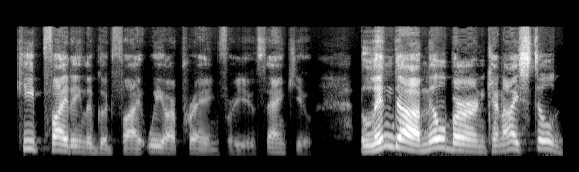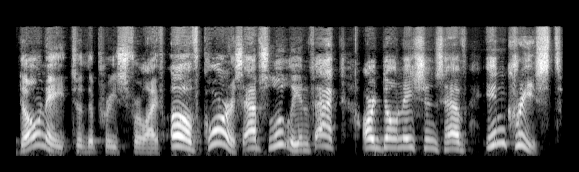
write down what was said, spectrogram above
Keep fighting the good fight. We are praying for you. Thank you. Linda Milburn, can I still donate to the Priests for Life? Oh, of course, absolutely. In fact, our donations have increased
